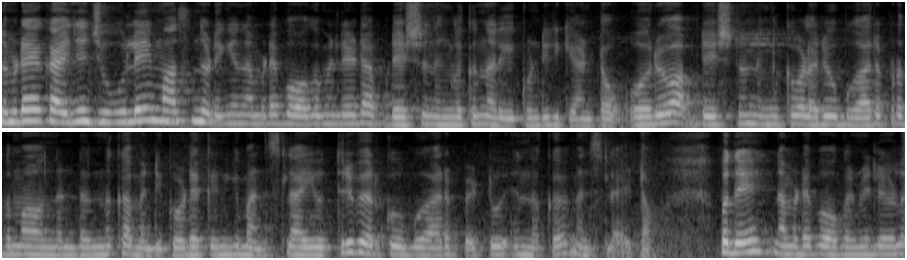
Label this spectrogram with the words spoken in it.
നമ്മുടെ കഴിഞ്ഞ ജൂലൈ മാസം തുടങ്ങി നമ്മുടെ ബോഗമില്ലയുടെ അപ്ഡേഷൻ നിങ്ങൾക്ക് നൽകിക്കൊണ്ടിരിക്കുകയാണ് കേട്ടോ. ഓരോ അപ്ഡേഷനും നിങ്ങൾക്ക് വളരെ ഉപകാരപ്രദമാവുന്നുണ്ടെന്ന് കമന്റിൽ കൂടെയൊക്കെ എനിക്ക് മനസ്സിലായി. ഒത്തിരി പേർക്ക് ഉപകാരപ്പെട്ടു എന്നൊക്കെ മനസ്സിലായി കേട്ടോ. അപ്പോൾ അതേ നമ്മുടെ ഭോഗമില്ലകൾ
